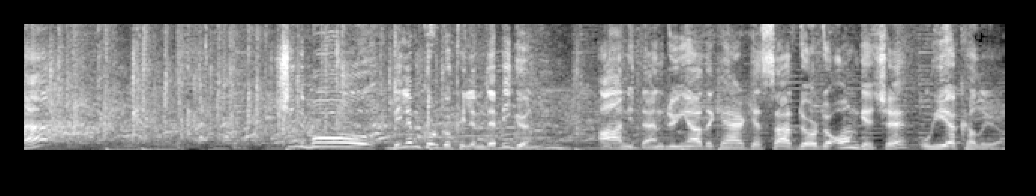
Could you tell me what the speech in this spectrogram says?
Ha? Şimdi bu bilim kurgu filmde bir gün aniden dünyadaki herkes saat 4'ü 10 geçe uyuyakalıyor.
